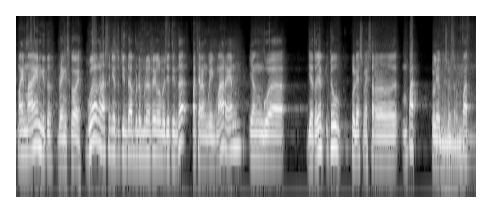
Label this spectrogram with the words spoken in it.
main-main gitu Brengskoy. gua ngerasa jatuh cinta bener-bener real jatuh cinta pacaran gue yang kemarin yang gua jatuhnya itu kuliah semester 4 kuliah Hmm. semester 4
